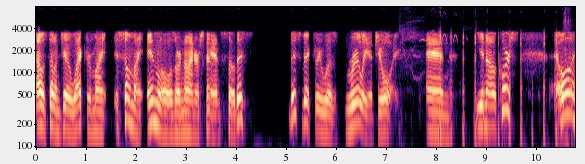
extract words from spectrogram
I was telling Joe Wechter, my some of my in-laws are Niners fans, so this this victory was really a joy. And you know, of course, all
